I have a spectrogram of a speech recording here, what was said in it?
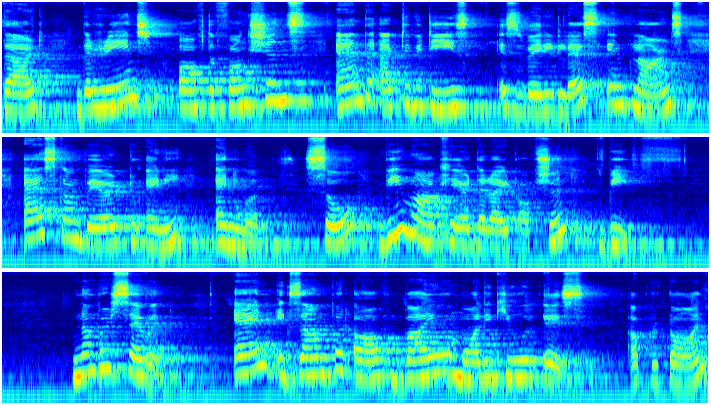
that the range of the functions and the activities is very less in plants as compared to any animal. So we mark here the right option B. Number 7. An example of biomolecule is a proton,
